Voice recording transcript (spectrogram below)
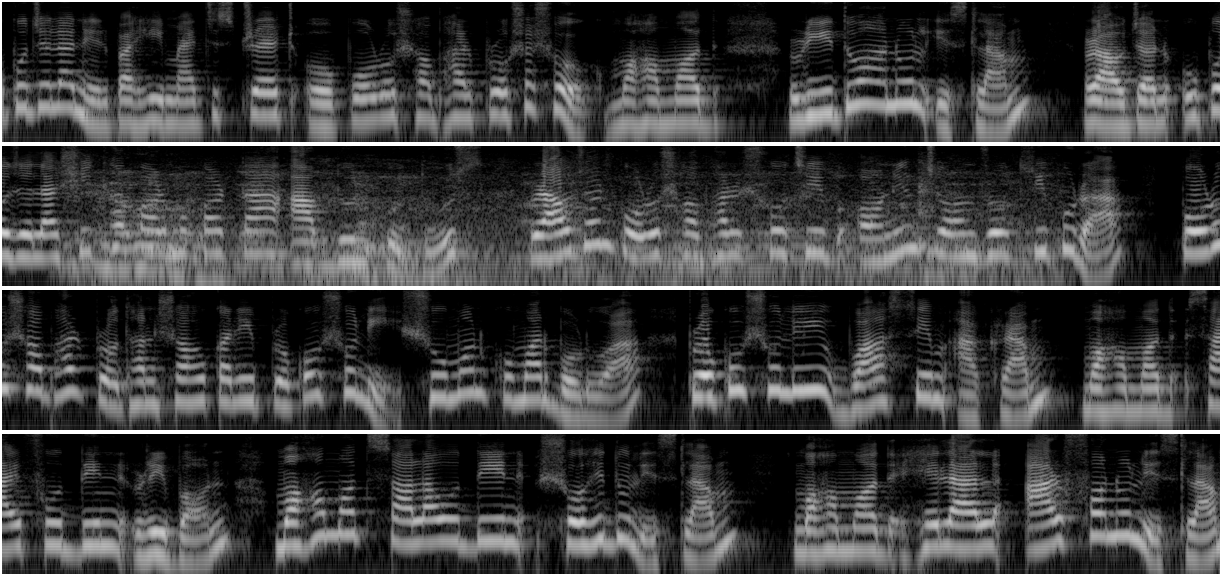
উপজেলা নির্বাহী ম্যাজিস্ট্রেট ও পৌরসভার প্রশাসক মোহাম্মদ রিদোয়ানুল ইসলাম, রাউজান উপজেলা শিক্ষা কর্মকর্তা আব্দুল কুদ্দুস, রাউজান পৌরসভার সচিব অনিল চন্দ্র ত্রিপুরা, পৌরসভার প্রধান সহকারী প্রকৌশলী সুমন কুমার বড়ুয়া, প্রকৌশলী ওয়াসিম আকরাম, মোহাম্মদ সাইফুদ্দিন রিবন মোহাম্মদ সালাউদ্দিন শহীদুল ইসলাম মোহাম্মদ হেলাল আরফানুল ইসলাম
